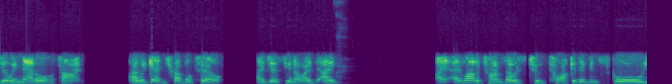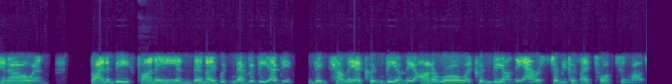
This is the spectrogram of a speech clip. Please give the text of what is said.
doing that all the time. I would get in trouble too. I just, you know, I, I, I a lot of times I was too talkative in school, you know, and trying to be funny, and then I would never be. I'd be. They'd tell me I couldn't be on the honor roll. I couldn't be on the Arista because I talked too much,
